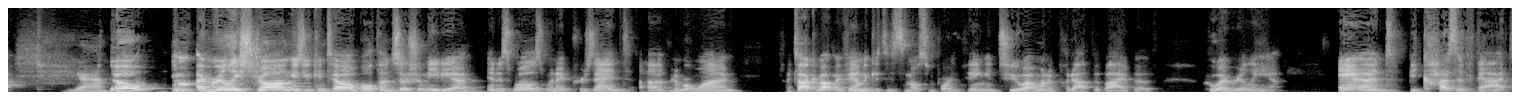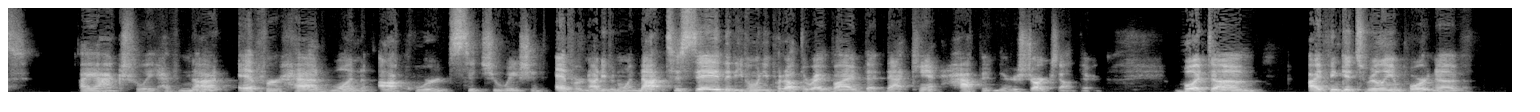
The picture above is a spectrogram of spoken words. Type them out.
Yeah. So I'm really strong, as you can tell, both on social media and as well as when I present. Uh, number one, I talk about my family because it's the most important thing. And two, I want to put out the vibe of who I really am. And because of that, I actually have not ever had one awkward situation ever, not even one. Not to say that even when you put out the right vibe that that can't happen. There are sharks out there. But um, I think it's really important of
